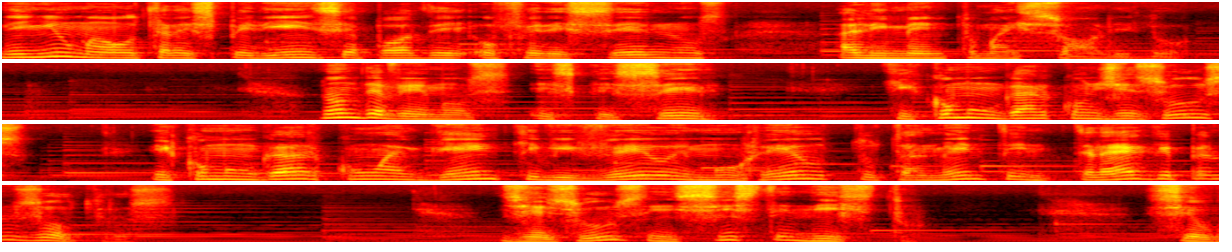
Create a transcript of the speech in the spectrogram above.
Nenhuma outra experiência pode oferecer-nos alimento mais sólido. Não devemos esquecer que comungar com Jesus é comungar com alguém que viveu e morreu totalmente entregue pelos outros. Jesus insiste nisto seu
